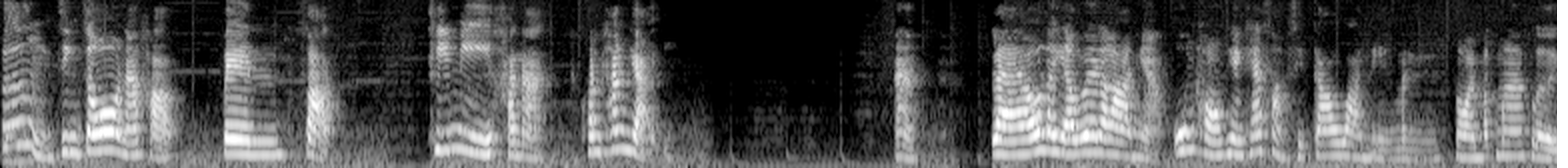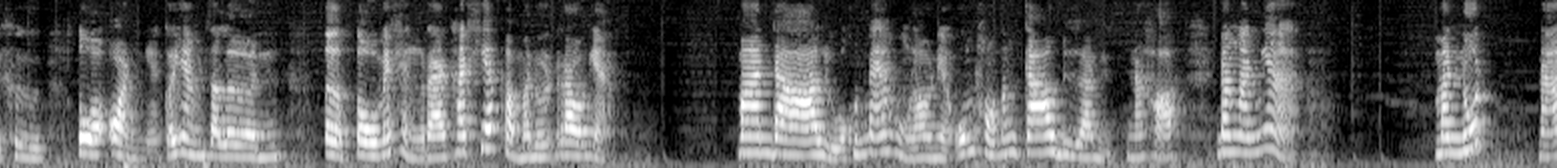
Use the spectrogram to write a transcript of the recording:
ซึ่งจิงโจ้นะคะ เป็นสัตว์ที่มีขนาดค่อนข้างใหญ่อะแล้วระยะเวลาเนี่ย อุ้มท้องเพียงแค่ 39 วันเองมันน้อยมากๆเลย คือ ตัวอ่อนเนี่ยก็ยังเจริญเติบโตไม่แข็งแรงถ้าเทียบกับมนุษย์เราเนี่ย มารดาหรือว่าคุณแม่ของเราเนี่ยอุ้มท้องตั้ง 9 เดือนนะคะ ดังนั้นเนี่ยมนุษย์นะ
